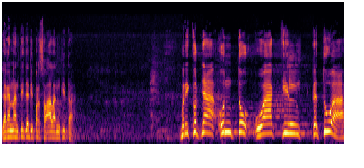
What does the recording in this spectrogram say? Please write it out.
Jangan nanti jadi persoalan kita. Berikutnya untuk wakil ketua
